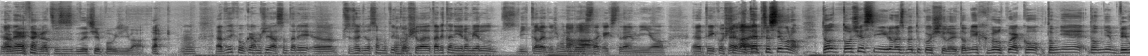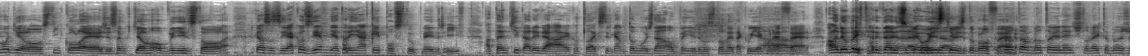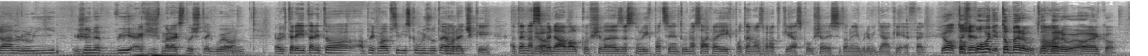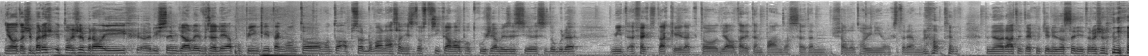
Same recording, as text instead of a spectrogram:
Jo. A ne tak, na co se skutečně používá. Tak. Uh-huh. Já teď koukám, že já jsem tady, uh, přeřadil jsem mu ty uh-huh. košile, tady ten jenom jedl z výkaly, takže on nebyl tak extrémní, jo. Uh, ty košile... Ne, a to je přesně ono. To, to, že si někdo vezme tu košili, to mě chvilku jako, to mě, to mě vyhodilo z té koleje, že jsem chtěl ho obvinit z tohle. Říkal jsem si, jako zjevně tady nějaký postup nejdřív a ten ti tady dá, jako to, tak si říkám, to možná obvinit ho z toho je takový jako a... nefér. Ale dobrý, tady tady si mě ujistil, že to bylo fér. Byl to, byl to jiný člověk, to byl Jean-Louis Genevieve ježišmarja, jak se to čte Guyon, který tady to aplikoval při výzkumu žluté horečky a ten na sebe jo. dával košile ze snulých pacientů, nasákl jejich potem a zvratky a zkoušel, jestli to není bude mít nějaký efekt. Jo, to takže, v pohodě, to beru, to no, beru, jo, jako. Jo, takže bereš i to, že bral jich, když se jim dělali vředy a pupínky, tak on to, on to absorboval, následně si to vstříkával pod kůži, aby zjistil, jestli to bude mít efekt taky, tak to dělal tady ten pán zase, ten šel do toho jiného extrému, no, ten, ten měl rád ty tekutiny zase nitrožilně.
